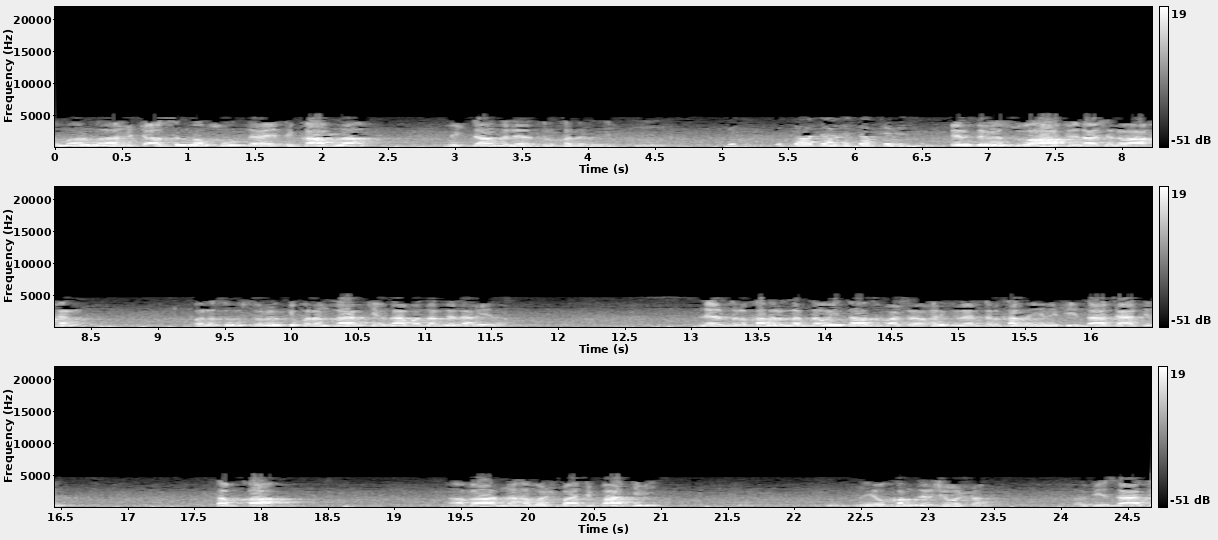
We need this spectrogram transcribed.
عمر ما اصل مقصود ہے اعتکاف نہ وجدان القدر ہے ارد من سوها في العشر الاواخر فنصر السرور کی فرمضان کی ادا بدل لے لگینا ليله القدر لدوی تاس عشر الاواخر کی ليله القدر. یعنی فی تاسعات طبقہ اغا نہمش پاچ پاتی نیو کم در شوشا فی ساعت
